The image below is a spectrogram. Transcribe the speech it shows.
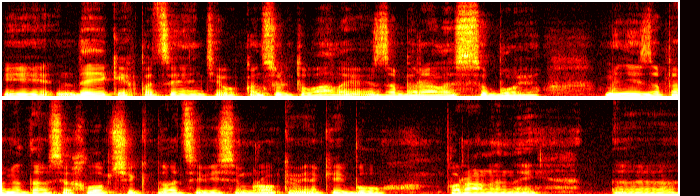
І деяких пацієнтів консультували забирали з собою. Мені запам'ятався хлопчик 28 років, який був поранений. Е,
